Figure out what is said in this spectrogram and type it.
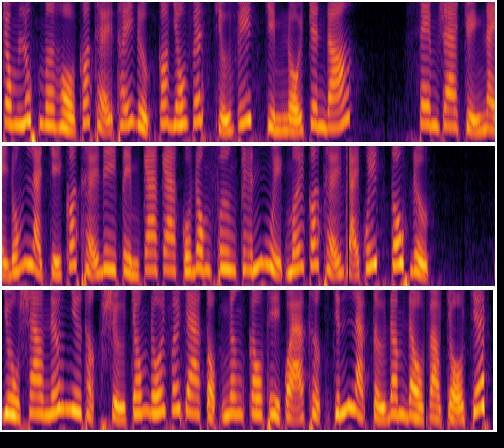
Trong lúc mơ hồ có thể thấy được có dấu vết chữ viết chìm nổi trên đó. Xem ra chuyện này đúng là chỉ có thể đi tìm ca ca của Đông Phương Kính Nguyệt mới có thể giải quyết tốt được. Dù sao nếu như thật sự chống đối với gia tộc Ngân Câu thì quả thực chính là tự đâm đầu vào chỗ chết.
